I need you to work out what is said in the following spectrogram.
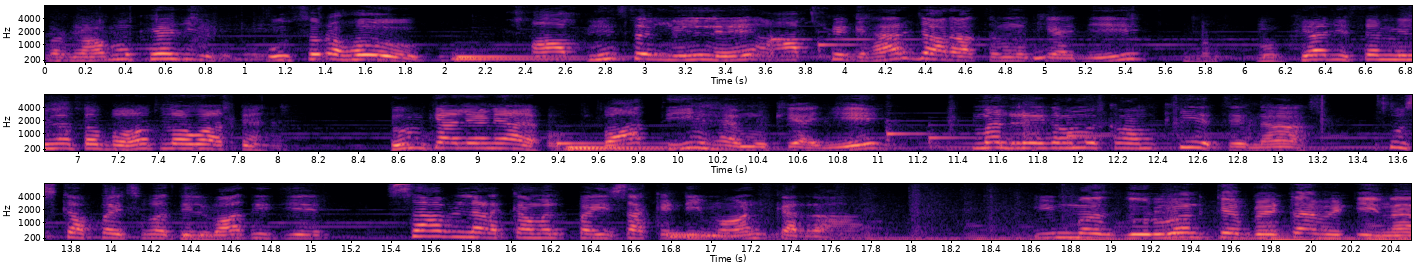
प्रणाम मुखिया जी। खुश रहो। आप ही से मिलने आपके घर जा रहा था मुखिया जी। मुखिया जी से मिलने तो बहुत लोग आते हैं। तुम क्या लेने आए हो? बात ये है मुखिया जी मनरेगा में काम किए थे ना उसका पैसा दिलवा दीजिए। सब लड़का मन पैसा के डिमांड कर रहा है। ये मजदूरवन के बेटा बेटी ना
